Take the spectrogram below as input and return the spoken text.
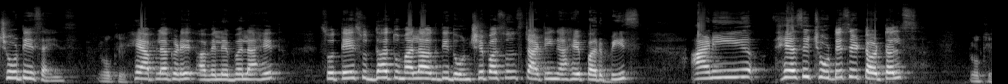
छोटी साईज हे आपल्याकडे अवेलेबल आहेत. सो ते सुद्धा तुम्हाला अगदी दोनशेपासून स्टार्टिंग आहे पर पीस आणि हे असे छोटेसे टर्टल्स ओके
